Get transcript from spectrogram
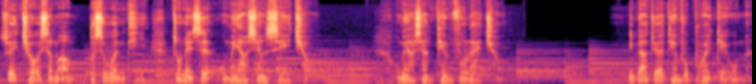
所以求什么不是问题，重点是我们要向谁求，我们要向天父来求。你不要觉得天父不会给我们。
